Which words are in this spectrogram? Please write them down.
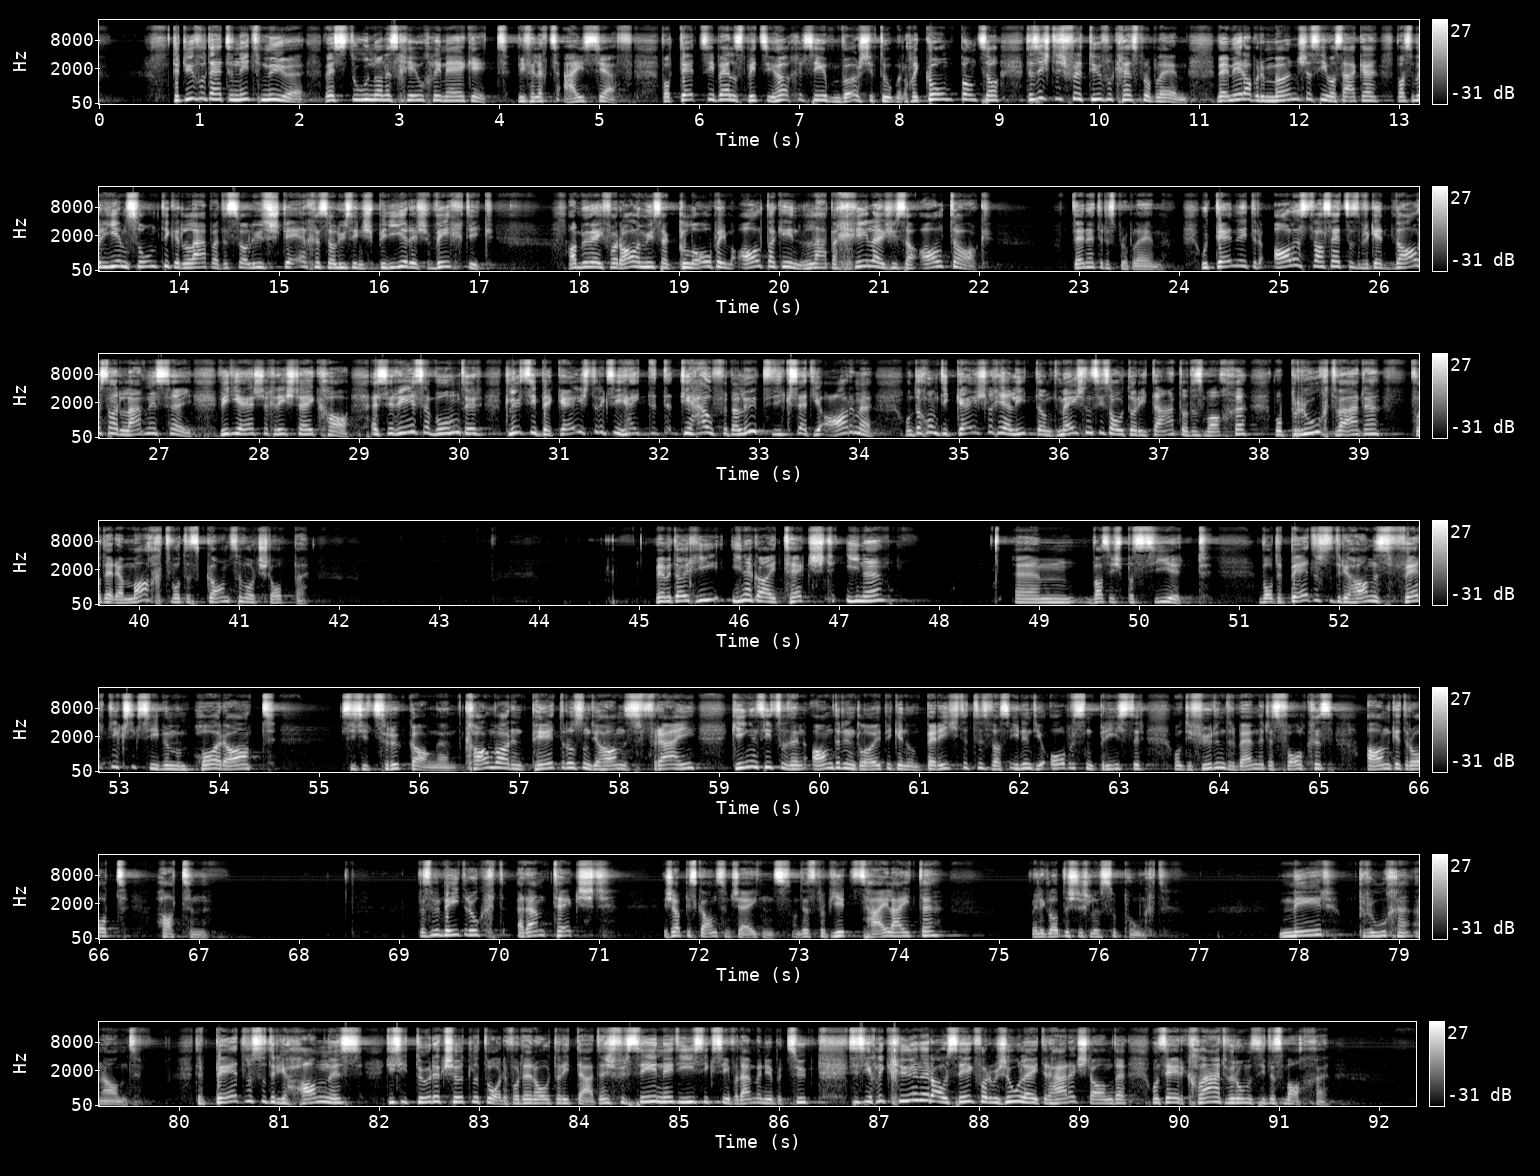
Der Teufel hat nicht Mühe, wenn es du noch ein Kirchchen mehr gibt, wie vielleicht das ICF, wo die Dezibel ein bisschen höher sind, und im Worship tut man ein bisschen Kumpen und so. Das ist, das ist für den Teufel kein Problem. Wenn wir aber Menschen sind, die sagen, was wir hier am Sonntag erleben, das soll uns stärken, soll uns inspirieren, ist wichtig. Aber wir wollen vor allem unseren Glauben im Alltag hin leben. Killen ist unser Alltag dann hat er ein Problem. Und dann wird er alles daran setzen, dass wir genau so Erlebnis haben, wie die ersten Christen hatten. Ein riesen Wunder. Die Leute waren begeistert. Hey, die, helfen den Leuten. Die sehen die Armen. Und dann kommt die geistliche Elite. Und meistens sind es Autoritäten, die das machen, die gebraucht werden von dieser Macht, die das Ganze stoppen will. Wenn wir euch in den Text rein, ähm, was ist passiert? Wo der Petrus und der Johannes fertig waren beim Hohen Rat, sind sie zurückgegangen. Kaum waren Petrus und Johannes frei, gingen sie zu den anderen Gläubigen und berichteten, was ihnen die obersten Priester und die führenden Männer des Volkes angedroht hatten. Was mich beeindruckt an diesem Text, ist etwas ganz Entscheidendes. Und jetzt probiert es zu highlighten, weil ich glaube, das ist der Schlüsselpunkt. Wir brauchen einander. Der Petrus und der Johannes, die sind durchgeschüttelt worden von den Autoritäten. Das war für sie nicht easy, gewesen, von dem bin ich überzeugt. Sie sind ein bisschen kühner als ich vor dem Schulleiter hergestanden und sie erklärt, warum sie das machen.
